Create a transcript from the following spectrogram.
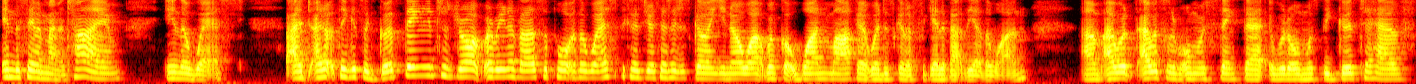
in the same amount of time in the West. I, I don't think it's a good thing to drop Arena Valor support in the West because you're essentially just going, you know what, we've got one market, we're just gonna forget about the other one. Um, I would I would sort of almost think that it would almost be good to have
